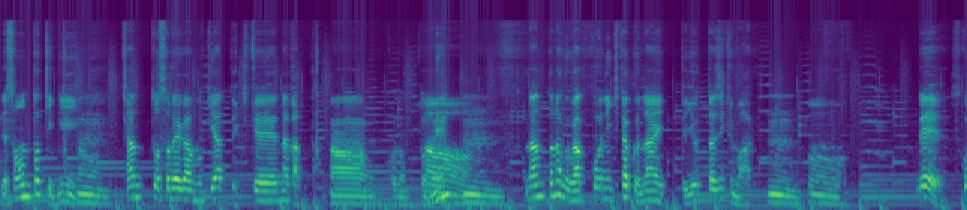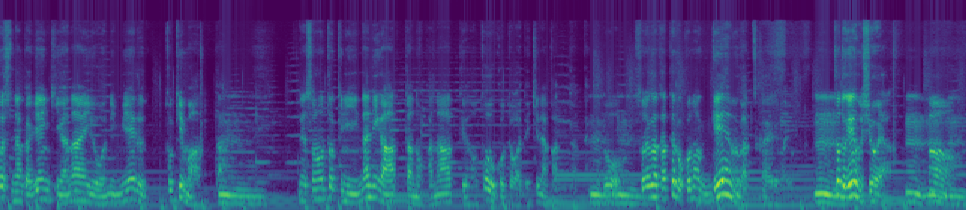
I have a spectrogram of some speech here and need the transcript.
でその時に、うん、ちゃんとそれが向き合って聞けなかった。ああ子供とね。なんとなく学校に行きたくないって言った時期もある。うんうん、で少しなんか元気がないように見える時もあった。うんでその時に何があったのかなっていうのを問うことができなかったんだけど、うんうんそれが例えばこのゲームが使えればいい。うんちょっとゲームしようや。うんうん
